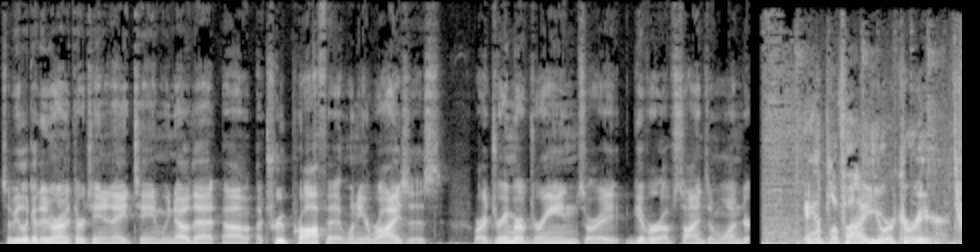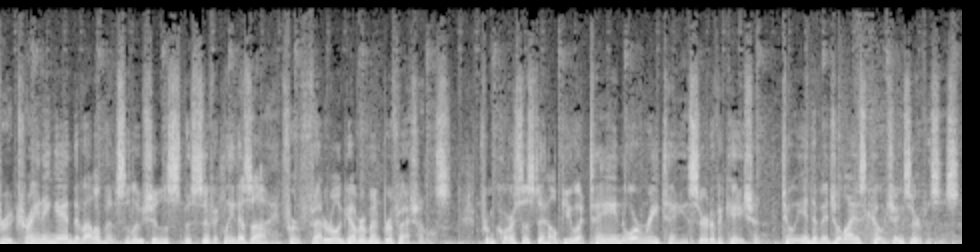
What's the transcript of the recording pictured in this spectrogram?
So if you look at Deuteronomy 13 and 18, we know that uh, a true prophet, when he arises, or a dreamer of dreams, or a giver of signs and wonders. Amplify your career through training and development solutions specifically designed for federal government professionals. From courses to help you attain or retain certification, to individualized coaching services,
